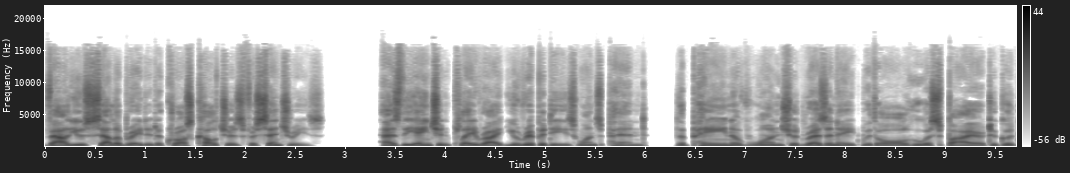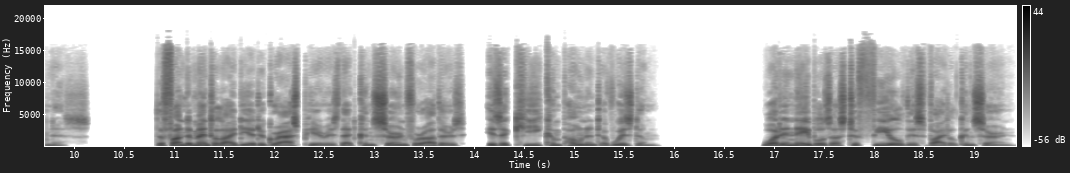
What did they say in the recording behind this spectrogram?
values celebrated across cultures for centuries. As the ancient playwright Euripides once penned, the pain of one should resonate with all who aspire to goodness. The fundamental idea to grasp here is that concern for others is a key component of wisdom. What enables us to feel this vital concern?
